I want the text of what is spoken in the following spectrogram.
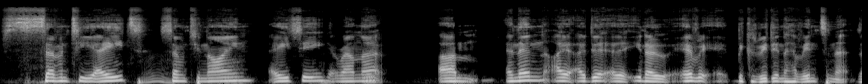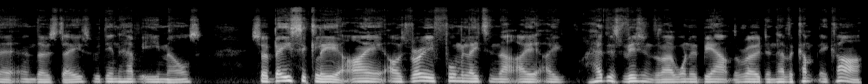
78, mm. 79, 80, around that. Yeah. Um, and then I, I did, uh, you know, every, because we didn't have internet there in those days, we didn't have emails. So basically, I, I was very formulating that I, I had this vision that I wanted to be out on the road and have a company car.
